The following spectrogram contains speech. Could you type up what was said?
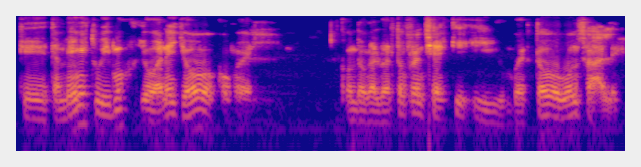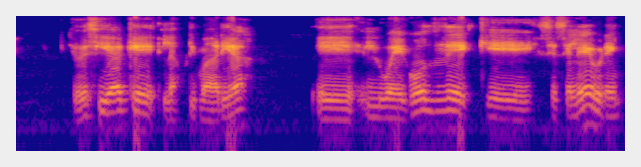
que también estuvimos, Giovanna y yo, con, el, con don Alberto Franceschi y Humberto González, yo decía que las primarias eh, luego de que se celebren,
